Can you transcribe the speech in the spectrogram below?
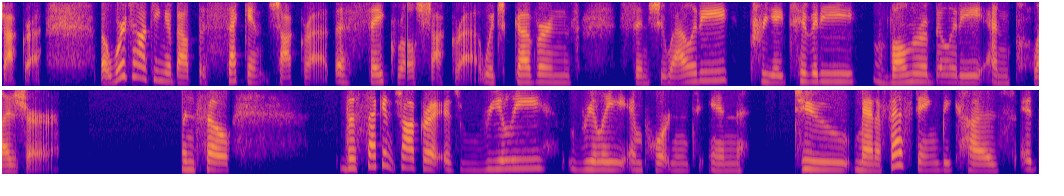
chakra. But we're talking about the second chakra, the sacral chakra, which governs sensuality, creativity, vulnerability, and pleasure. And so the second chakra is really, really important in to manifesting because it's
